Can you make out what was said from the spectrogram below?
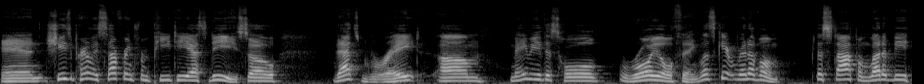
and she's apparently suffering from PTSD. So that's great. Um, maybe this whole royal thing. Let's get rid of them. Just stop them. Let it be.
